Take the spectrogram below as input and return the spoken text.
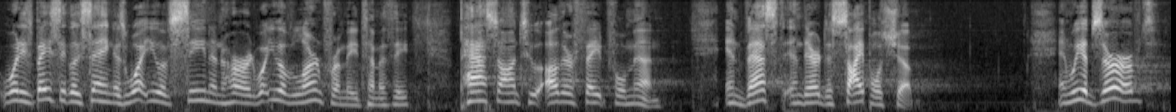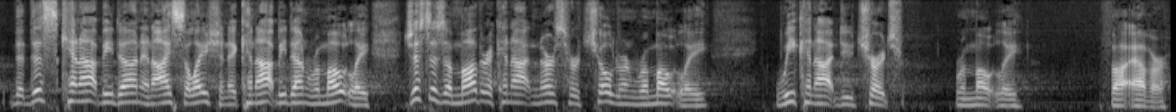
what he's basically saying is what you have seen and heard, what you have learned from me, Timothy, pass on to other faithful men. Invest in their discipleship. And we observed that this cannot be done in isolation. It cannot be done remotely. Just as a mother cannot nurse her children remotely, we cannot do church remotely forever.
